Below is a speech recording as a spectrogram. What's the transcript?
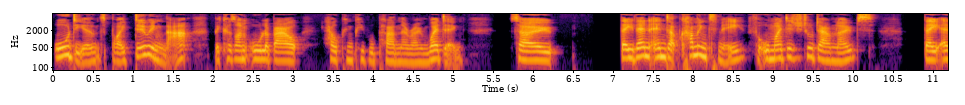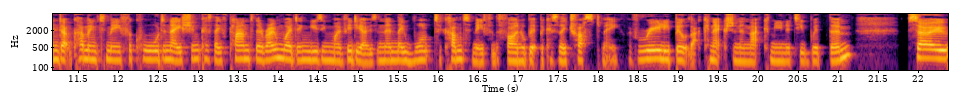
audience by doing that because I'm all about helping people plan their own wedding. So they then end up coming to me for all my digital downloads. They end up coming to me for coordination because they've planned their own wedding using my videos. And then they want to come to me for the final bit because they trust me. I've really built that connection in that community with them. So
